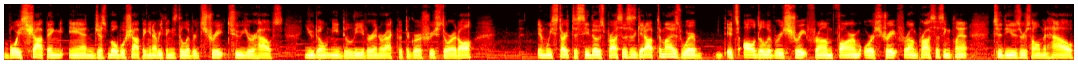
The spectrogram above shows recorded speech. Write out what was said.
voice shopping and just mobile shopping and everything's delivered straight to your house. You don't need to leave or interact with the grocery store at all and we start to see those processes get optimized where it's all delivery straight from farm or straight from processing plant to the user's home and how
